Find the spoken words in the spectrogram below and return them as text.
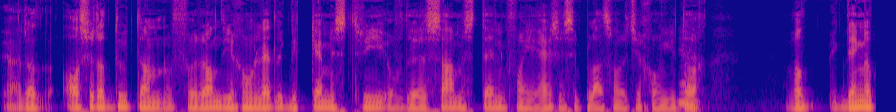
Ja, dat, als je dat doet, dan verander je gewoon letterlijk de chemistry of de samenstelling van je hersens in plaats van dat je gewoon je dag. Want ik denk dat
